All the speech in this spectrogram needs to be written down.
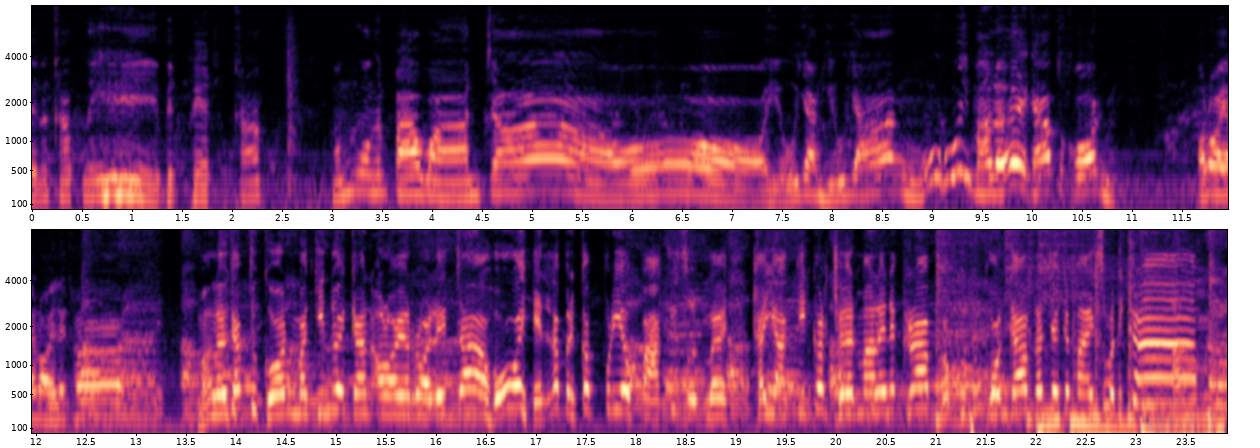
ยนะครับ นี่เผ็ดๆครับ มะม่วงน้ำปลาหวานจ้าโอ้หิวยังหิวยังอู้หูยมาเลยครับทุกคนอร่อยอร่อยเลยครับ มาเลยครับทุกคนมากินด้วยกันอร่อยอร่อยเลยจ้าโอ้ยเห็นแล้วมันก็เปรี้ยวปากที่สุดเลยใครอยากกินก็เชิญมาเลยนะครับ ขอบคุณทุกคนครับแล้วเจอกันใหม่สวัสดีครับ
